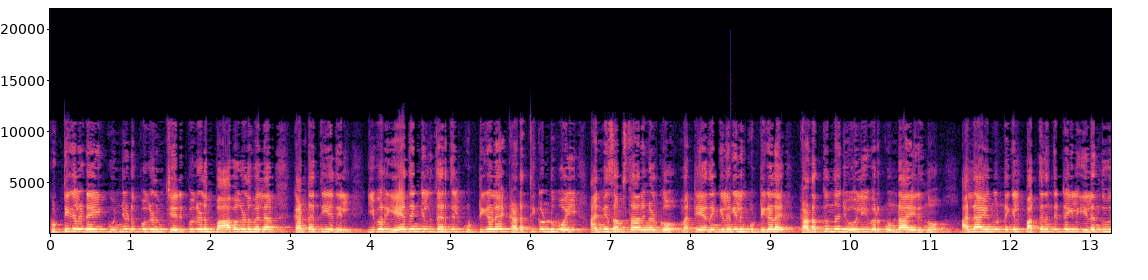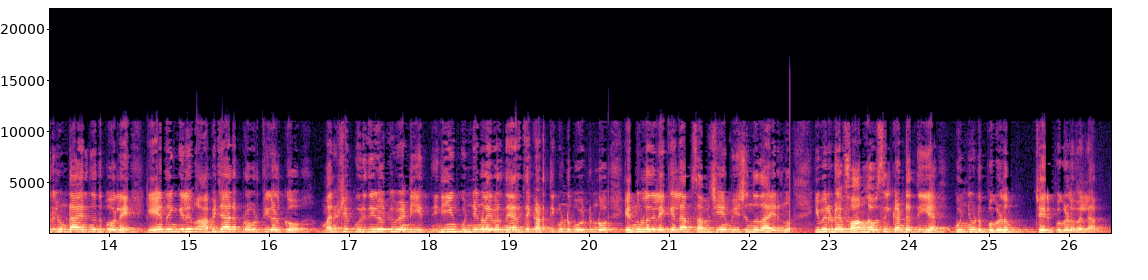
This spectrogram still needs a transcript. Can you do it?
കുട്ടികളുടെയും കുഞ്ഞുടുപ്പുകളും ചെരുപ്പുകളും പാവകളുമെല്ലാം കണ്ടെത്തിയതിൽ ഇവർ ഏതെങ്കിലും തരത്തിൽ കുട്ടികളെ കടത്തിക്കൊണ്ടുപോയി അന്യ സംസ്ഥാനങ്ങൾക്കോ മറ്റേതെങ്കിലും കുട്ടികളെ കടത്തുന്ന ജോലി ഇവർക്കുണ്ടായിരുന്നോ? അല്ല എന്നുണ്ടെങ്കിൽ പത്തനംതിട്ടയിൽ ഇലന്തൂരിൽ ഉണ്ടായിരുന്നത് പോലെ ഏതെങ്കിലും ആഭിചാര പ്രവൃത്തികൾക്കോ മനുഷ്യക്കുരുതികൾക്ക് വേണ്ടി ഇനിയും കുഞ്ഞുങ്ങളെ ഇവർ നേരത്തെ കടത്തിക്കൊണ്ടു പോയിട്ടുണ്ടോ എന്നുള്ളതിലേക്കെല്ലാം സംശയം വീശുന്നതായിരുന്നു ഇവരുടെ ഫാം ഹൗസിൽ കണ്ടെത്തിയ കുഞ്ഞുടുപ്പുകളും ചെരുപ്പുകളുമെല്ലാം.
